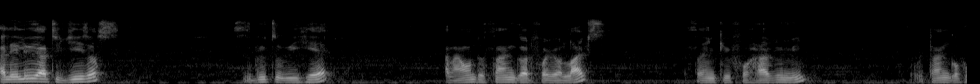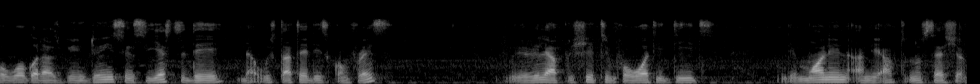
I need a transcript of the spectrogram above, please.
Hallelujah to Jesus. It's good to be here. And I want to thank God for your lives. Thank you for having me. We thank God for what God has been doing since yesterday that we started this conference. We really appreciate Him for what He did in the morning and the afternoon session.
